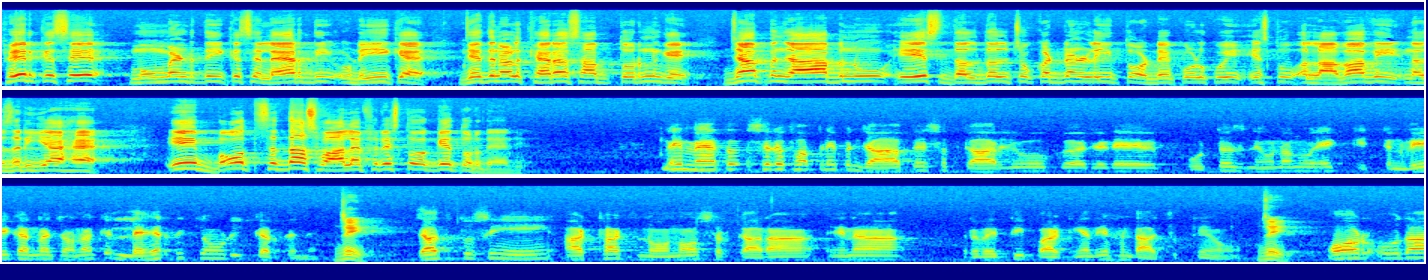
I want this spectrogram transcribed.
ਫਿਰ ਕਿਸੇ ਮੂਵਮੈਂਟ ਦੀ, ਕਿਸੇ ਲਹਿਰ ਦੀ ਉਡੀਕ ਹੈ, ਜਿਹਦੇ ਨਾਲ ਖੈਰਾ ਸਾਹਿਬ ਤੁਰਨਗੇ? ਜਾਂ ਪੰਜਾਬ ਨੂੰ ਇਸ ਦਲਦਲ ਚੋਂ ਕੱਢਣ ਲਈ ਤੁਹਾਡੇ ਕੋਲ ਕੋਈ ਇਸ ਤੋਂ ਇਲਾਵਾ ਵੀ ਨਜ਼ਰੀਆ ਹੈ? ਇਹ ਬਹੁਤ ਸਿੱਧਾ ਸਵਾਲ ਹੈ, ਫਿਰ ਇਸ ਤੋਂ ਅੱਗੇ ਤੁਰਦੇ ਹਾਂ ਜੀ। ਨਹੀਂ ਮੈਂ ਤਾਂ ਸਿਰਫ ਆਪਣੇ ਪੰਜਾਬ ਦੇ ਸਤਿਕਾਰਯੋਗ ਜਿਹੜੇ ਵੋਟਰਸ ਨੇ ਉਹਨਾਂ ਨੂੰ ਇੱਕ ਕਨਵੇ ਕਰਨਾ ਚਾਹੁੰਦਾ ਕਿ ਲਹਿਰ ਦੀ ਕਿਉਂ ਉਡੀਕ ਕਰਦੇ ਨੇ ਜੀ ਜਦ ਤੁਸੀਂ 8-8 9-9 ਸਰਕਾਰਾਂ ਇਹਨਾਂ ਰਵੈਤੀ ਪਾਰਟੀਆਂ ਦੀ ਹੰਡਾ ਚੁੱਕੇ ਹੋ ਜੀ ਔਰ ਉਹਦਾ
